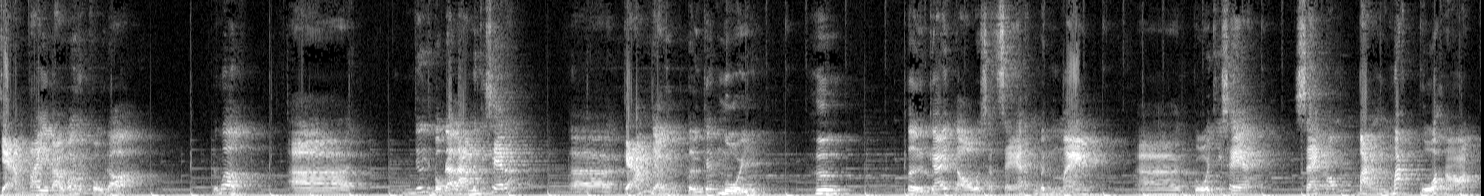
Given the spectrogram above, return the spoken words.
chạm tay vào gói dịch vụ đó. Đúng không? À, nếu dịch vụ đã làm lên chiếc xe đó à, cảm nhận từ cái mùi hương từ cái độ sạch sẽ mịn màng à, của chiếc xe sáng bóng bằng mắt của họ.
